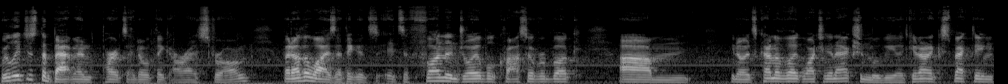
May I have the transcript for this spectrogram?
really just the Batman parts I don't think are as strong, but otherwise I think it's it's a fun, enjoyable crossover book. Um, you know, it's kind of like watching an action movie. Like you're not expecting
